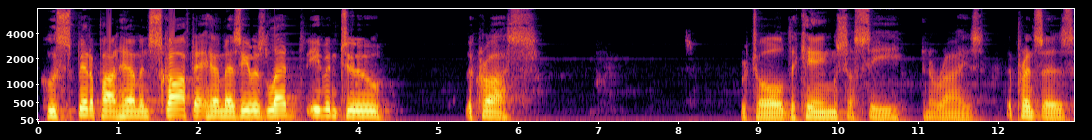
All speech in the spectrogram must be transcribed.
who spit upon him and scoffed at him as he was led even to the cross. We're told the kings shall see and arise, the princes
